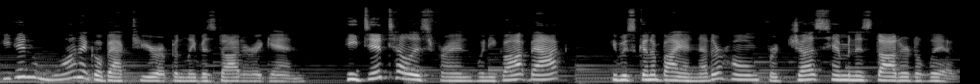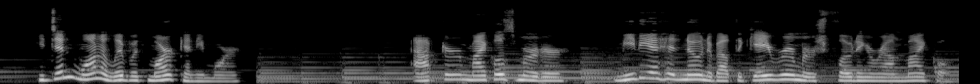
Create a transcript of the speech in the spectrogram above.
he didn't want to go back to Europe and leave his daughter again, he did tell his friend when he got back he was going to buy another home for just him and his daughter to live. He didn't want to live with Mark anymore. After Michael's murder, media had known about the gay rumors floating around Michael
